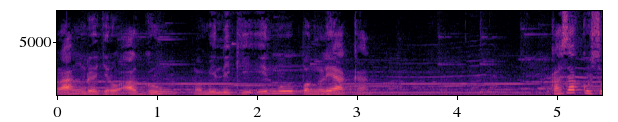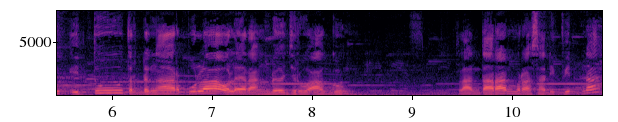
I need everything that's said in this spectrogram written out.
Rangde Jero Agung memiliki ilmu pengliakan Kasak kusuk itu terdengar pula oleh Rangde Jeru Agung. Lantaran merasa difitnah,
